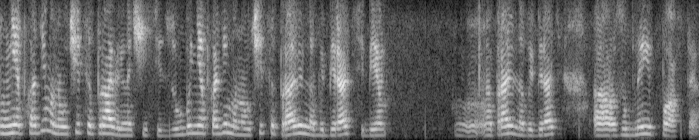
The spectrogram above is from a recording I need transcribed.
необходимо научиться правильно чистить зубы, необходимо научиться правильно выбирать себе, правильно выбирать э, зубные пасты.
